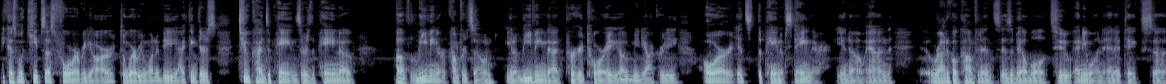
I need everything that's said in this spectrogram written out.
because what keeps us from where we are to where we want to be. I think there's two kinds of pains. There's the pain of, of leaving our comfort zone, you know, leaving that purgatory of Mm. mediocrity, or it's the pain of staying there, you know, and radical confidence is available to anyone and it takes, uh,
